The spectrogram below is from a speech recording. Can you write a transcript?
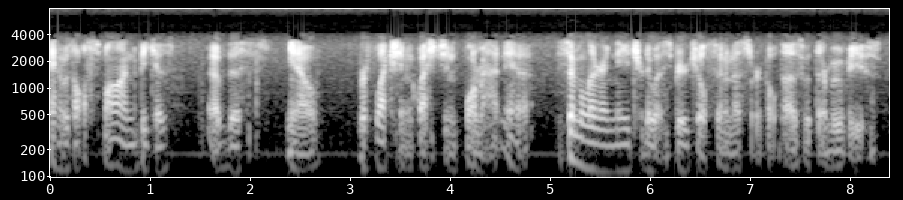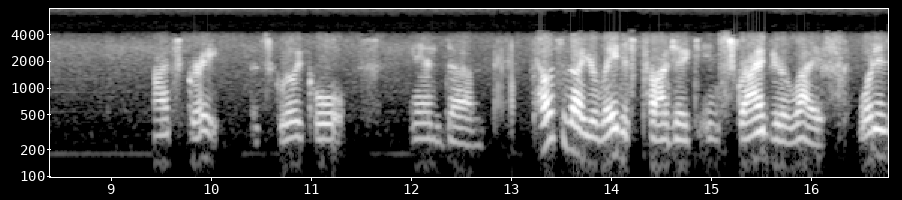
and it was all spawned because of this, you know, reflection question format, uh, similar in nature to what Spiritual Cinema Circle does with their movies. Oh, that's great. That's really cool. And um, tell us about your latest project, Inscribe Your Life. What is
